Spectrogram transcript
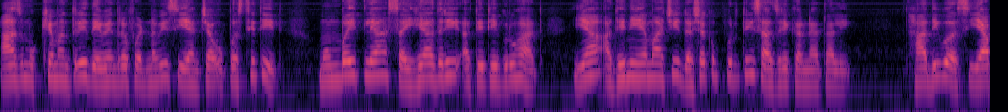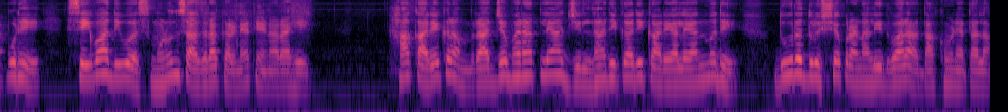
आज मुख्यमंत्री देवेंद्र फडणवीस यांच्या उपस्थितीत मुंबईतल्या सह्याद्री अतिथीगृहात या अधिनियमाची दशकपूर्ती साजरी करण्यात आली. हा दिवस यापुढे सेवा दिवस म्हणून साजरा करण्यात येणार आहे. हा कार्यक्रम राज्यभरातल्या जिल्हाधिकारी कार्यालयांमध्ये दूरदृश्य प्रणालीद्वारा दाखवण्यात आला.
